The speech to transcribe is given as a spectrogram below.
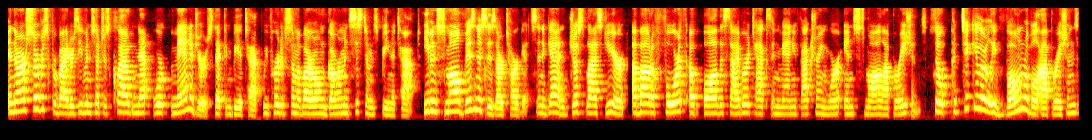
And there are service providers, even such as cloud network managers, that can be attacked. We've heard of some of our own government systems being attacked. Even small businesses are targets. And again, just last year, about a fourth of all the cyber attacks in manufacturing were in small operations. So, particularly vulnerable operations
